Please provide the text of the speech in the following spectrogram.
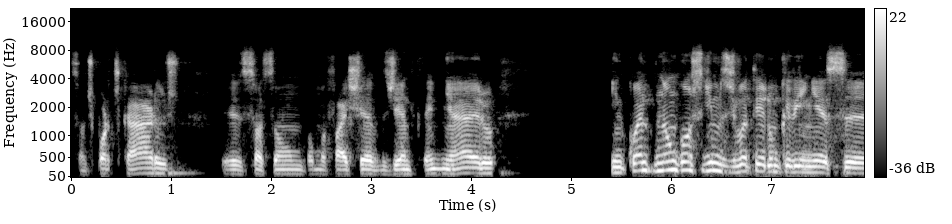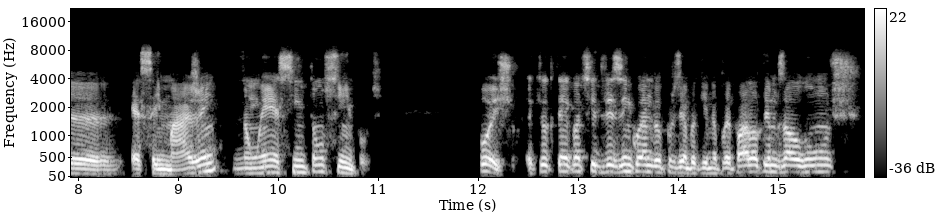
são desportos caros, eh, só são para uma faixa de gente que tem dinheiro. Enquanto não conseguimos esbater um bocadinho esse, essa imagem, não é assim tão simples. Pois, aquilo que tem acontecido de vez em quando, por exemplo, aqui na Play Paddle, temos alguns,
